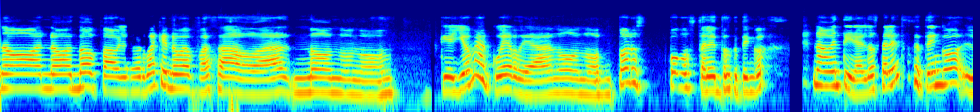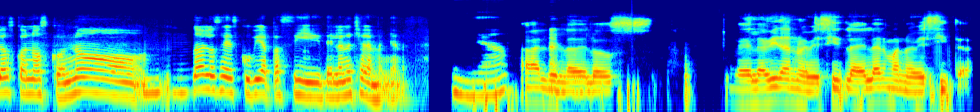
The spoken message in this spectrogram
no, no, no, Pablo, la verdad que no me ha pasado, ¿ah? No, no, no. Que yo me acuerde, ¿ah? No, no, todos los pocos talentos que tengo no, mentira, los talentos que tengo los conozco, no, no los he descubierto así de la noche a la mañana. Ya. Ah, de la de los la de la vida nuevecita, la del alma nuevecita.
